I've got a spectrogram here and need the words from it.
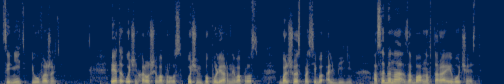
ценить и уважать? это очень хороший вопрос, очень популярный вопрос. Большое спасибо Альбине. Особенно забавна вторая его часть.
